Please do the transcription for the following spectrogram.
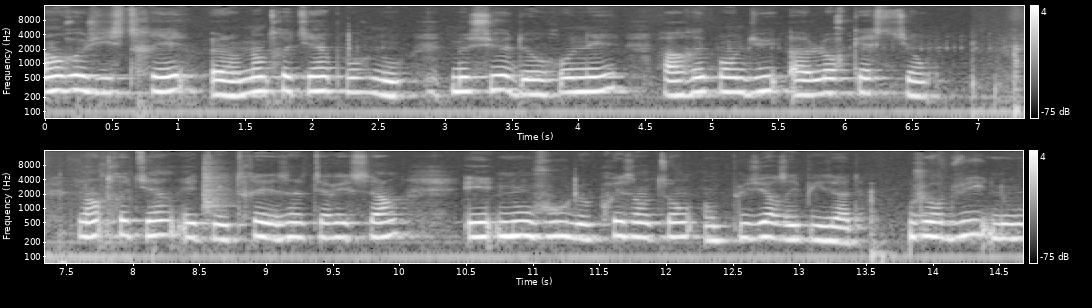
enregistrer un entretien pour nous. Monsieur de René a répondu à leurs questions. L'entretien était très intéressant et nous vous le présentons en plusieurs épisodes. Aujourd'hui, nous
